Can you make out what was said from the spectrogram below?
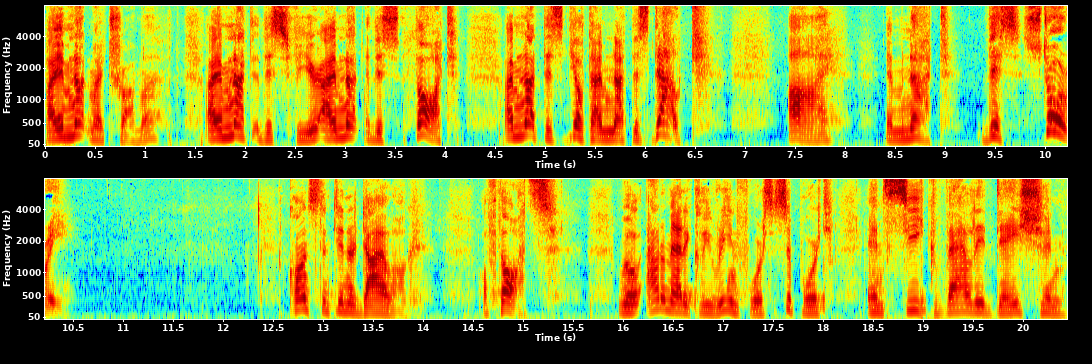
I am not my trauma. I am not this fear. I am not this thought. I'm not this guilt. I'm not this doubt. I am not this story. Constant inner dialogue of thoughts will automatically reinforce, support, and seek validation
